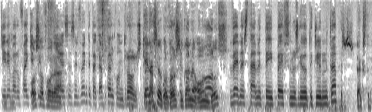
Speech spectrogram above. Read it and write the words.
Κύριε Βαρουφάκη, Όσο από αφορά- υπουργεία σα ήρθαν και τα capital controls. Και Τα ένας capital υπουργός controls ήταν οικονομικών όντως- Δεν αισθάνεται υπεύθυνος για το ότι κλείνουν οι τράπεζες. Κοιτάξτε,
